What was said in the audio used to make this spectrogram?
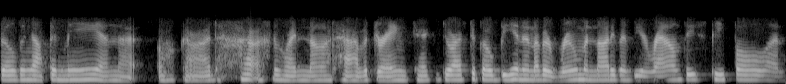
building up in me, and that oh God, how do I not have a drink? Do I have to go be in another room and not even be around these people? And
